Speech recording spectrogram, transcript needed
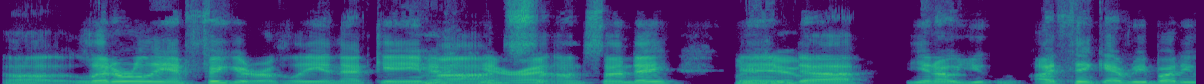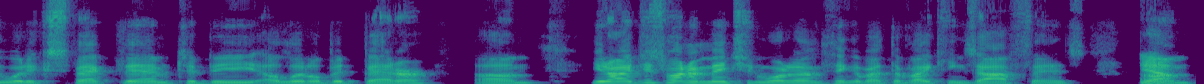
uh, literally and figuratively in that game yeah, uh, yeah, on, right. on, Sunday, and uh, you know, you I think everybody would expect them to be a little bit better. Um, you know, I just want to mention one other thing about the Vikings offense. Yeah. Um,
